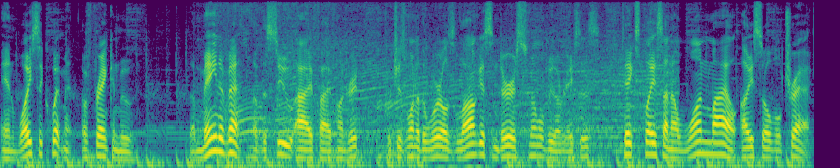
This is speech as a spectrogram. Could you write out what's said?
and Weiss Equipment of Frankenmuth. The main event of the Soo I 500, which is one of the world's longest endurance snowmobile races, takes place on a one mile ice oval track.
